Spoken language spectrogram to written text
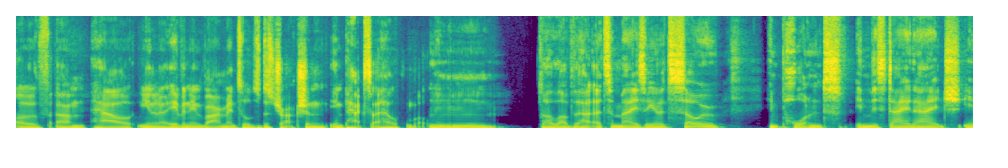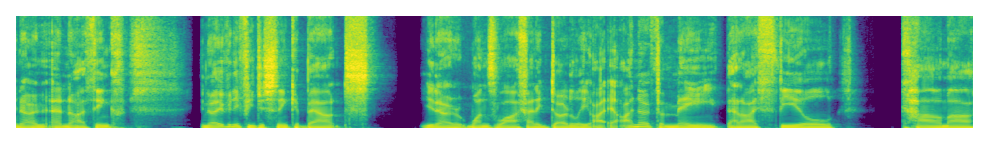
of um, how, you know, even environmental destruction impacts our health and well-being. Mm, I love that. That's amazing. And it's so important in this day and age, you know. And I think, you know, even if you just think about, you know, one's life anecdotally, I, I know for me that I feel calmer,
